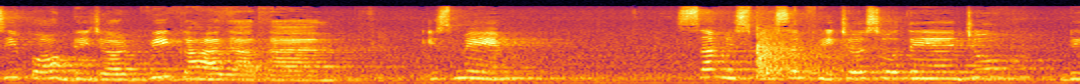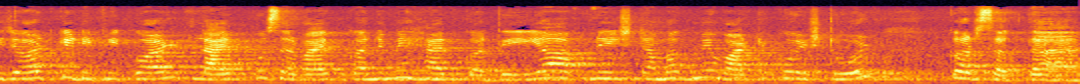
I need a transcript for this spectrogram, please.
सिप ऑफ़ डिजर्ट भी कहा जाता है। इसमें सब स्पेशल फीचर्स होते हैं जो डिजर्ट के डिफ़िकल्ट लाइफ को सरवाइव करने में हेल्प करते हैं या अपने स्टमक में वाटर को स्टोर कर सकता है।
